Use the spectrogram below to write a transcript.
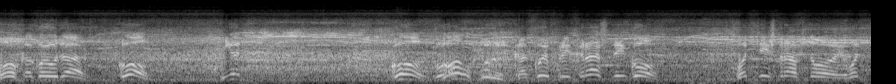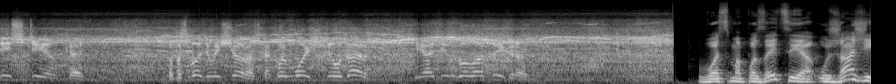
О, какой удар! Гол! Нет! Гол! Гол! Какой прекрасный гол! Вот тебе штрафной, вот тебе стенка. Ну, посмотрим еще раз. Какой мощный удар и один гол отыгран. Восьма позиція у жажі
